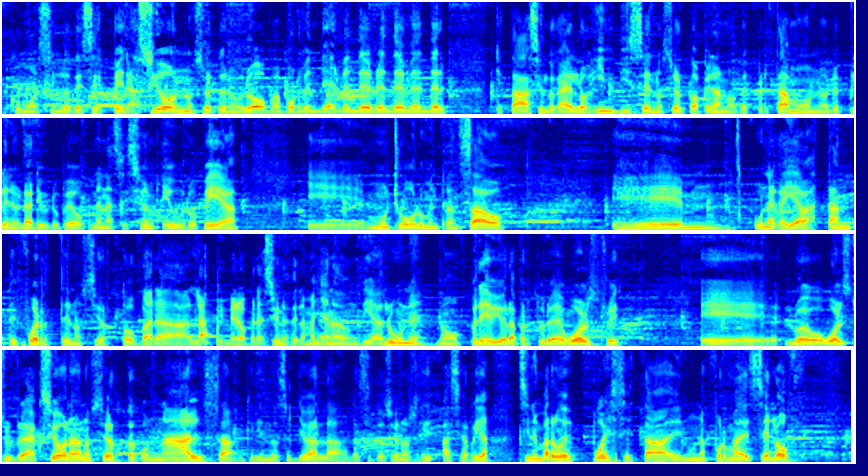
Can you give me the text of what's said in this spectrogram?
¿cómo decirlo?, desesperación, ¿no es cierto?, en Europa por vender, vender, vender, vender, que estaba haciendo caer los índices, ¿no es cierto?, apenas nos despertamos, ¿no? en pleno horario europeo, plena sesión europea, eh, mucho volumen transado eh, una caída bastante fuerte, ¿no es cierto?, para las primeras operaciones de la mañana de un día lunes, ¿no? Previo a la apertura de Wall Street. Eh, luego Wall Street reacciona, ¿no es cierto?, con una alza, queriendo hacer llevar la, la situación hacia arriba. Sin embargo, después está en una forma de sell-off,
